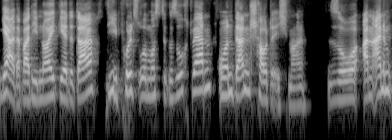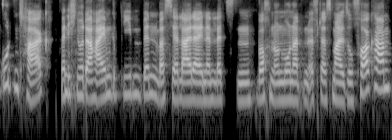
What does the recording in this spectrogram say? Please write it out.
ja, da war die Neugierde da, die Pulsuhr musste gesucht werden und dann schaute ich mal. So an einem guten Tag, wenn ich nur daheim geblieben bin, was ja leider in den letzten Wochen und Monaten öfters mal so vorkam,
